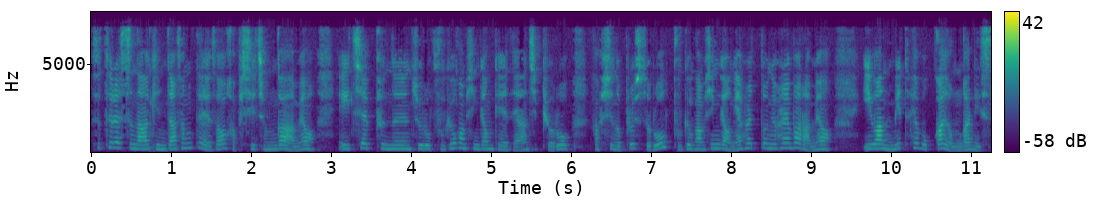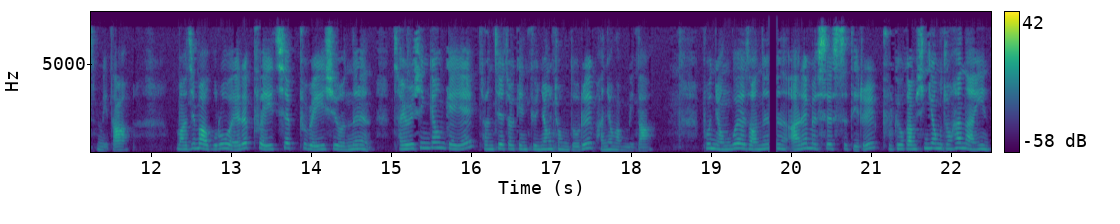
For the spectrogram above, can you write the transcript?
스트레스나 긴장 상태에서 값이 증가하며 HF는 주로 부교감신경계에 대한 지표로 값이 높을수록 부교감신경의 활동이 활발하며 이완 및 회복과 연관이 있습니다. 마지막으로 LF-HF 레이시오는 자율신경계의 전체적인 균형 정도를 반영합니다. 본 연구에서는 RMSSD를 부교감 신경 중 하나인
